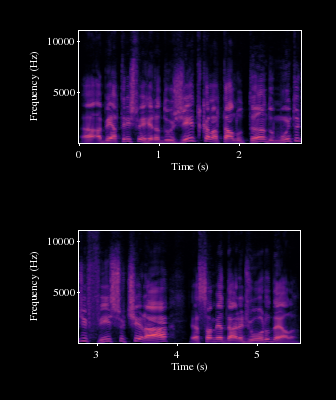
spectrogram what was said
a Beatriz Ferreira, do jeito que ela está lutando, muito difícil tirar essa medalha de ouro dela.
